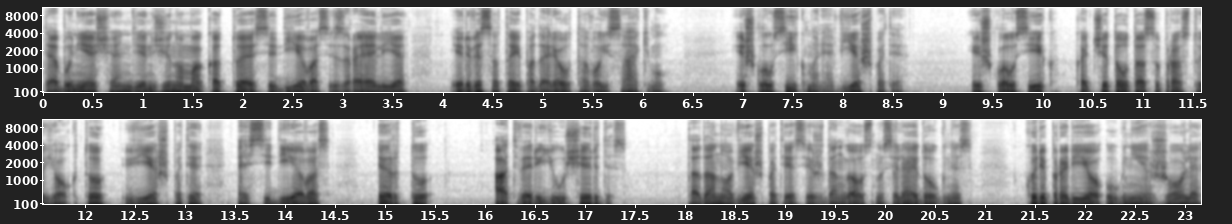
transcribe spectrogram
Tebūnie šiandien žinoma, kad tu esi Dievas Izraelyje ir visą tai padariau tavo įsakymu. Išklausyk mane viešpatė, išklausyk, kad ši tauta suprastų, jog tu viešpatė esi Dievas ir tu atveri jų širdis. Tada nuo viešpaties iš dangaus nusileido ugnis, kuri prarijo ugnies žolę,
